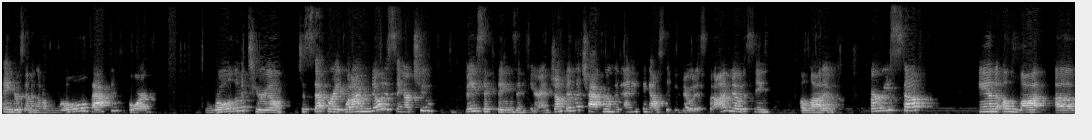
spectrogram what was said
fingers and I'm gonna roll back and forth, roll the material to separate what I'm noticing are two basic things in here and jump in the chat room with anything else that you notice. But I'm noticing a lot of furry stuff and a lot of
